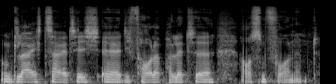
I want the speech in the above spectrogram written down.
und gleichzeitig äh, die Faulerpalette außen vor nimmt.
